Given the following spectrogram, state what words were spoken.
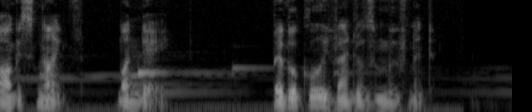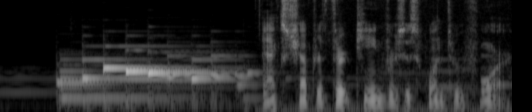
August 9th, Monday. Biblical Evangelism Movement. Acts chapter 13, verses 1 through 4.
